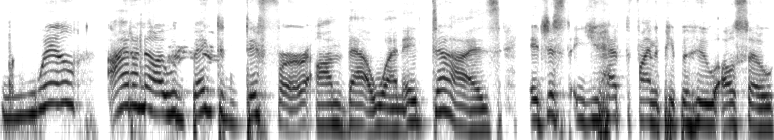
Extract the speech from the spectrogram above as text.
Well, I don't know. I would beg to differ on that one. It does. It just, you have to find the people who also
